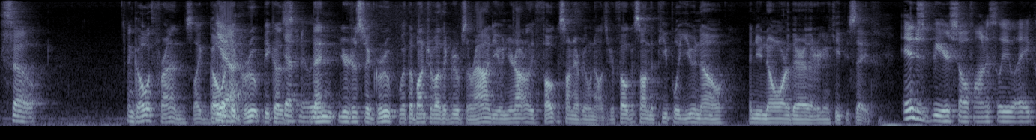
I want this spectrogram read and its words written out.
So And go with friends. Like go with a group because definitely. then you're just a group with a bunch of other groups around you and you're not really focused on everyone else. You're focused on the people you know and you know are there that are going to keep you safe. and just be yourself honestly like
